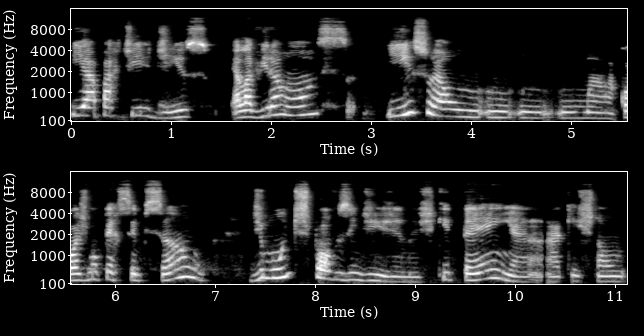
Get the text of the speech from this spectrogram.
e a partir disso ela vira onça. E isso é um, um, uma cosmopercepção de muitos povos indígenas que têm a, a questão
